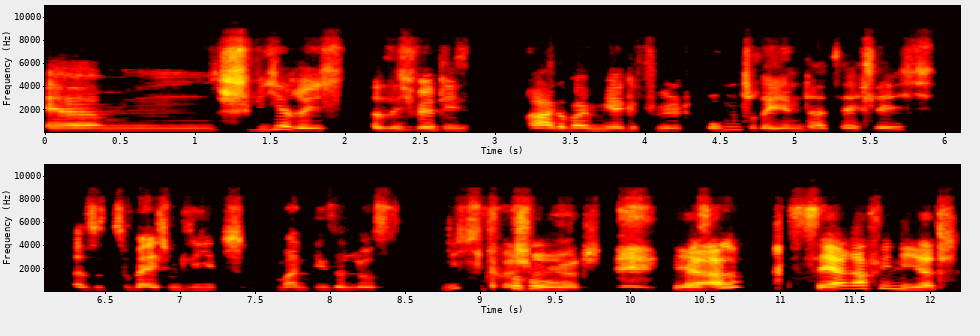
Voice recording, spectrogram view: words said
ähm, schwierig. Also ich würde die Frage bei mir gefühlt umdrehen tatsächlich. Also zu welchem Lied man diese Lust nicht verspürt. Ja, Weißt du? sehr raffiniert.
